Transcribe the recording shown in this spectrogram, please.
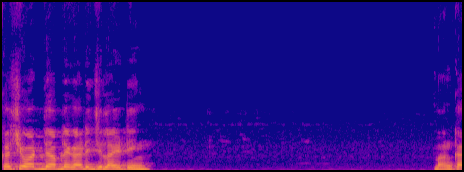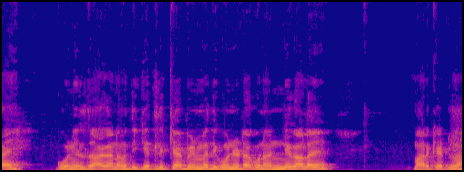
कशी वाटते आपल्या गाडीची लाईटिंग मग काय? गोणीला जागा नव्हती घेतली. कॅबिनमध्ये गोणी टाकून आणि निघालो आहे मार्केटला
